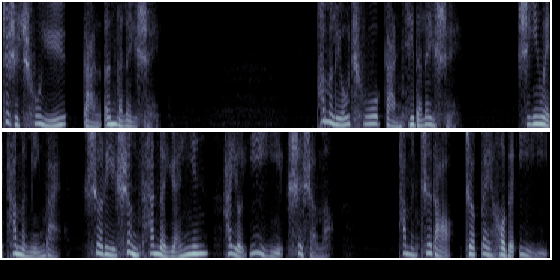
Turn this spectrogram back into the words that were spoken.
这是出于感恩的泪水。他们流出感激的泪水，是因为他们明白设立圣餐的原因还有意义是什么。他们知道这背后的意义。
